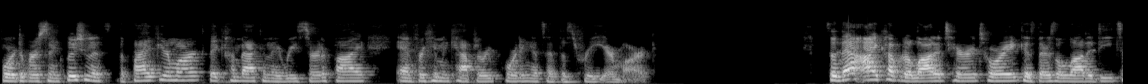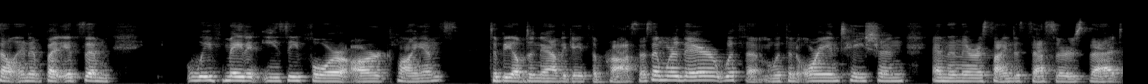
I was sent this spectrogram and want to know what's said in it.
For diversity and inclusion, it's the five year mark. They come back and they recertify. And for human capital reporting, it's at the three year mark. So that I covered a lot of territory because there's a lot of detail in it, but it's um we've made it easy for our clients to be able to navigate the process and we're there with them with an orientation and then they're assigned assessors that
